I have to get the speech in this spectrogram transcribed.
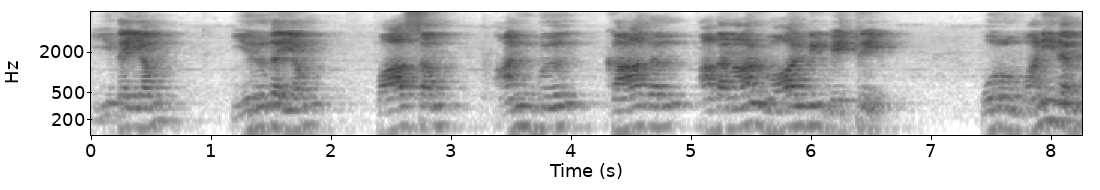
இதயம் இருதயம் பாசம் அன்பு காதல் அதனால் வாழ்வில் வெற்றி. ஒரு மனிதன்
